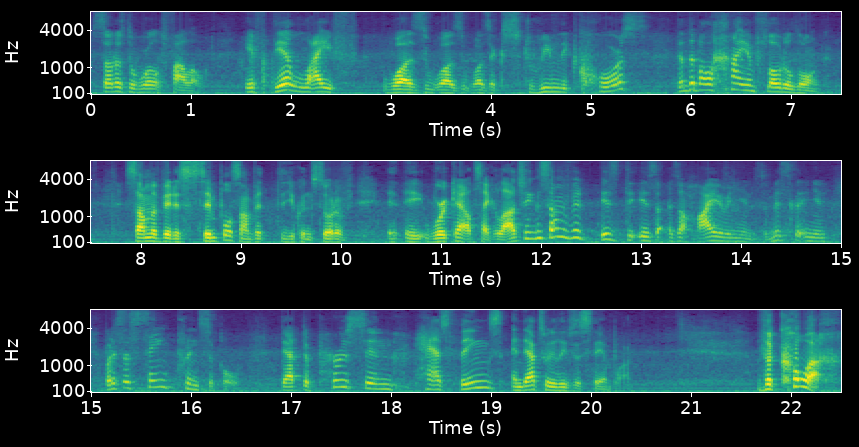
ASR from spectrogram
so does the world follow. If their life was was was extremely coarse, then the Balchayim flowed along. Some of it is simple, some of it you can sort of uh, work out psychologically, and some of it is, is, is a higher Indian, it's a mystical Indian, but it's the same principle that the person has things and that's what he leaves a stamp on. The koach,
